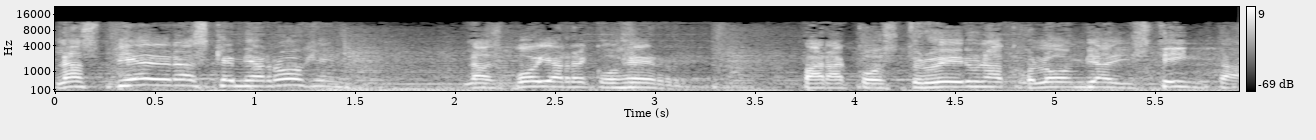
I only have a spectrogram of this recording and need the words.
Las piedras que me arrojen las voy a recoger para construir una Colombia distinta,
